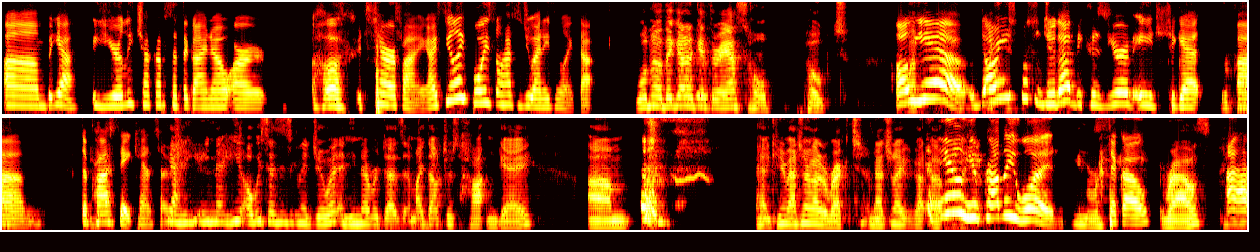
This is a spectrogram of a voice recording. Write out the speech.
Um, but yeah, yearly checkups at the gyno are, ugh, it's terrifying. I feel like boys don't have to do anything like that. Well, no, they gotta get their asshole poked. Oh Uh, yeah, aren't you supposed to do that because you're of age to get um the prostate cancer? yeah, he, he he always says he's gonna do it, and he never does it. My doctor's hot and gay. Um, And can you imagine I got erect? Imagine I got uh, Ew, you probably would, became sicko. aroused. Uh,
